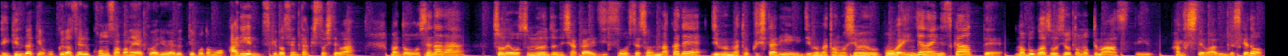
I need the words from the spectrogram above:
できるだけ遅らせるコンサバな役割をやるっていうこともあり得るんですけど、選択肢としては。まあどうせなら、それをスムーズに社会実装して、その中で自分が得したり、自分が楽しむ方がいいんじゃないんですかって、まあ僕はそうしようと思ってますっていう。話ではあるんですけど、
